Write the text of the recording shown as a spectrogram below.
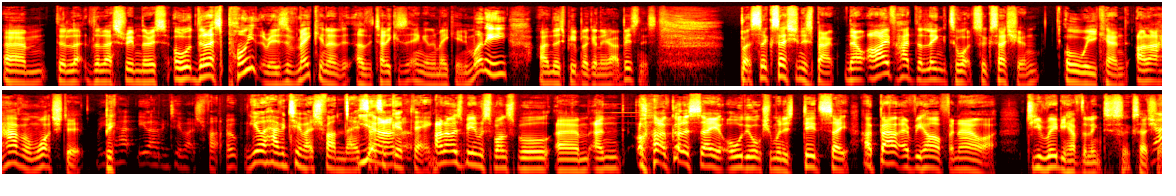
um, the le- the less room there is, or the less point there is of making other, other telly because it ain't going to make any money, and those people are going to go out of business. But Succession is back. Now, I've had the link to watch Succession all weekend, and I haven't watched it. You ha- you're having too much fun. Oh, you're having too much fun, though. So that's a good thing. And I was being responsible. Um, and I've got to say, all the auction winners did say about every half an hour, do you really have the link to Succession?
